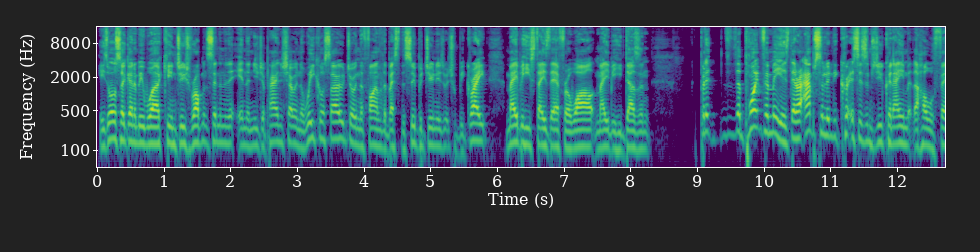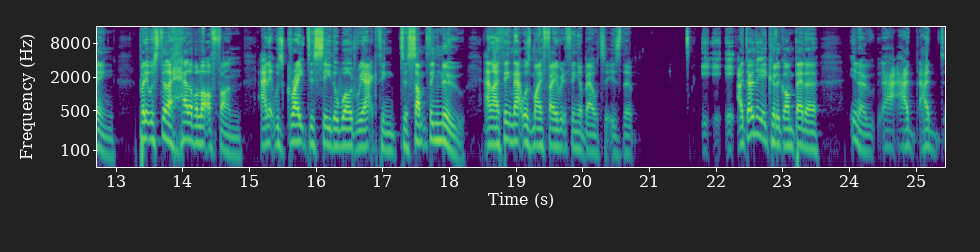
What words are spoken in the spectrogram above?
He's also going to be working Juice Robinson in the, in the New Japan show in a week or so during the final of the Best of the Super Juniors, which will be great. Maybe he stays there for a while. Maybe he doesn't. But it, the point for me is there are absolutely criticisms you can aim at the whole thing, but it was still a hell of a lot of fun. And it was great to see the world reacting to something new. And I think that was my favorite thing about it is that it, it, I don't think it could have gone better. You know, had had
